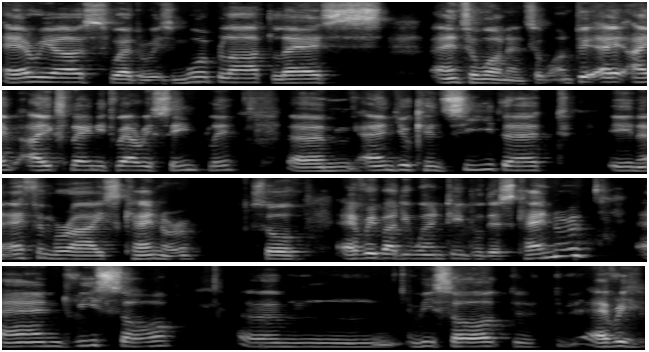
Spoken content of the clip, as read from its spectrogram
areas where there is more blood, less, and so on and so on. I, I, explain it very simply. Um, and you can see that in an fMRI scanner. So everybody went into the scanner and we saw um, we saw every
